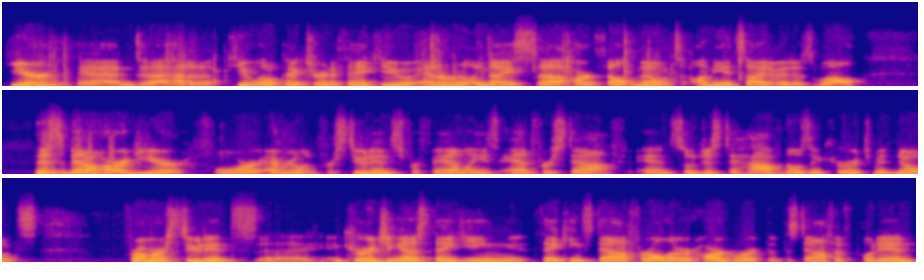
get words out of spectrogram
here and uh, had a cute little picture and a thank you and a really nice uh, heartfelt note on the inside of it as well. This has been a hard year for everyone, for students, for families, and for staff. And so just to have those encouragement notes from our students, uh, encouraging us, thanking thanking staff for all their hard work that the staff have put in.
